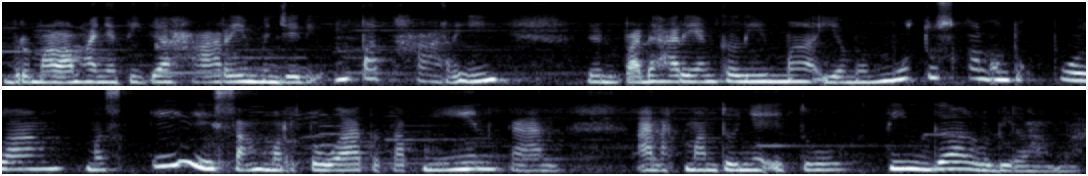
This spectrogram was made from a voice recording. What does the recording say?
bermalam hanya tiga hari menjadi empat hari dan pada hari yang kelima ia memutuskan untuk pulang meski sang mertua tetap menginginkan anak mantunya itu tinggal lebih lama.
